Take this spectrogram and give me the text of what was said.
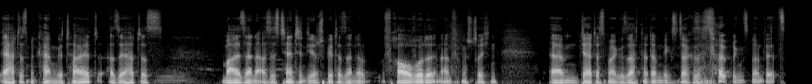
Er hat es mit keinem geteilt. Also er hat es mhm. mal seiner Assistentin, die dann später seine Frau wurde, in Anführungsstrichen, ähm, der hat das mal gesagt, hat am nächsten Tag gesagt, das war übrigens nur ein Witz.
